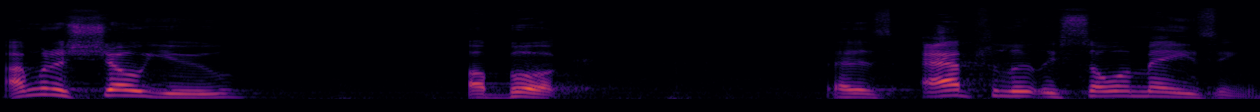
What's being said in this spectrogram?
I'm going to show you a book that is absolutely so amazing.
